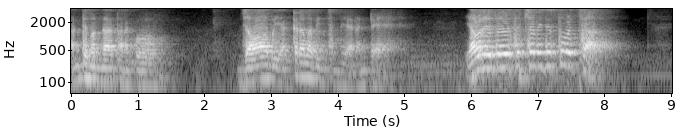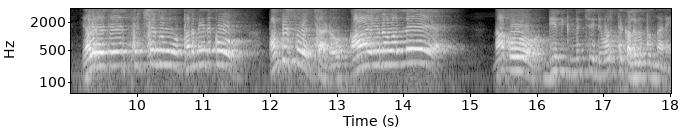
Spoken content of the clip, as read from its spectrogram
అంతిమంగా తనకు జవాబు ఎక్కడ లభించింది అని అంటే ఎవరైతే శిక్ష విధిస్తూ వచ్చారు ఎవరైతే శిక్షను తన మీదకు పంపిస్తూ వచ్చాడో ఆయన వల్లే నాకు దీనికి నుంచి నివృత్తి కలుగుతుందని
